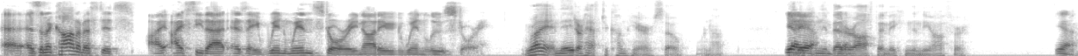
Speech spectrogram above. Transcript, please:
as an economist, it's I, I see that as a win-win story, not a win-lose story. Right, and they don't have to come here, so we're not yeah, making yeah, them better yeah. off by making them the offer. Yeah.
